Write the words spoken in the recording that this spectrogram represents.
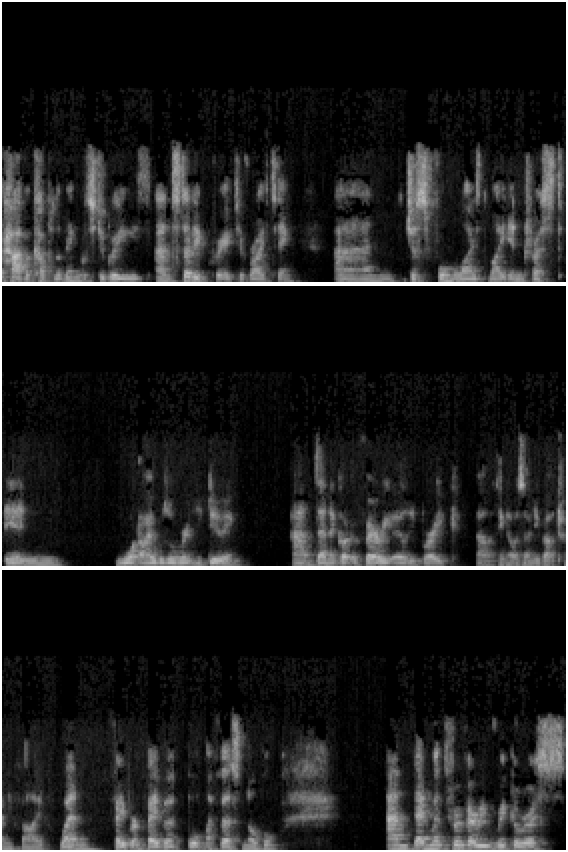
have a couple of English degrees and studied creative writing and just formalized my interest in what I was already doing. And then I got a very early break. Uh, I think I was only about 25 when Faber and Faber bought my first novel and then went through a very rigorous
